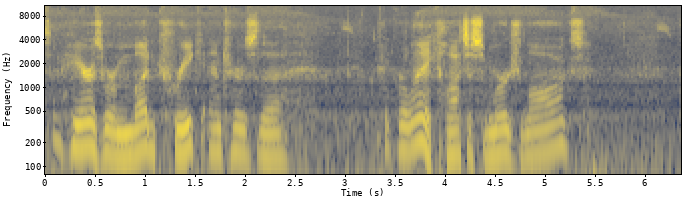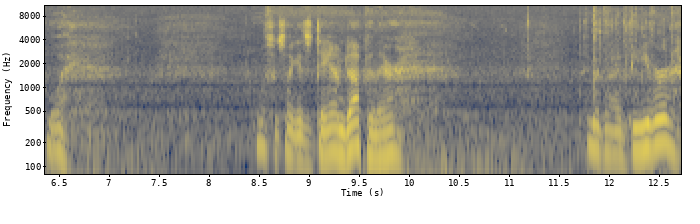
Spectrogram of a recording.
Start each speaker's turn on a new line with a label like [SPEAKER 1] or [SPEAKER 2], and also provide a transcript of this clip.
[SPEAKER 1] So here's where Mud Creek enters the Pickerel Lake. Lots of submerged logs. Boy, almost looks like it's dammed up in there. Maybe by a beaver.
